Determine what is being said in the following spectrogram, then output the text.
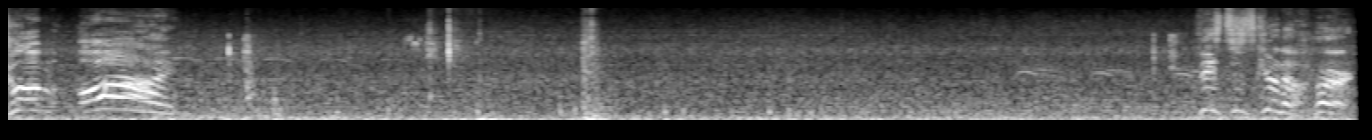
Come on! This is gonna hurt.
